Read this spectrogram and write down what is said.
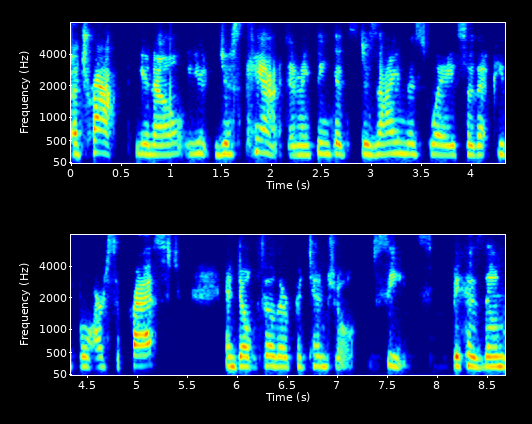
a trap, you know, you just can't. And I think it's designed this way so that people are suppressed and don't feel their potential seats because then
